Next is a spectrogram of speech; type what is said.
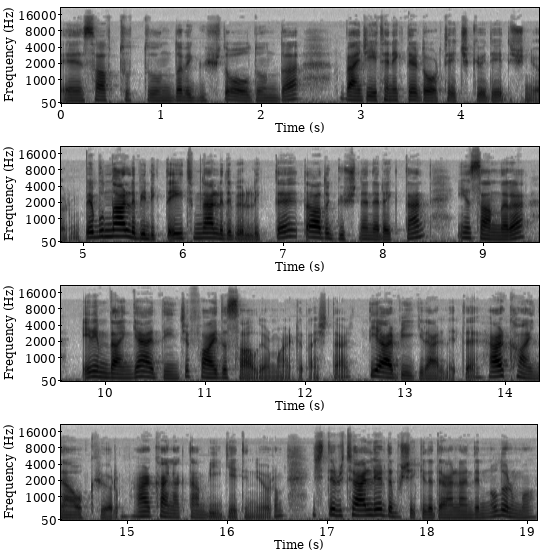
e, saf tuttuğunda ve güçlü olduğunda bence yetenekleri de ortaya çıkıyor diye düşünüyorum. Ve bunlarla birlikte, eğitimlerle de birlikte daha da güçlenerekten insanlara elimden geldiğince fayda sağlıyorum arkadaşlar. Diğer bilgilerle de her kaynağı okuyorum. Her kaynaktan bilgi ediniyorum. İşte ritüelleri de bu şekilde değerlendirin olur mu?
